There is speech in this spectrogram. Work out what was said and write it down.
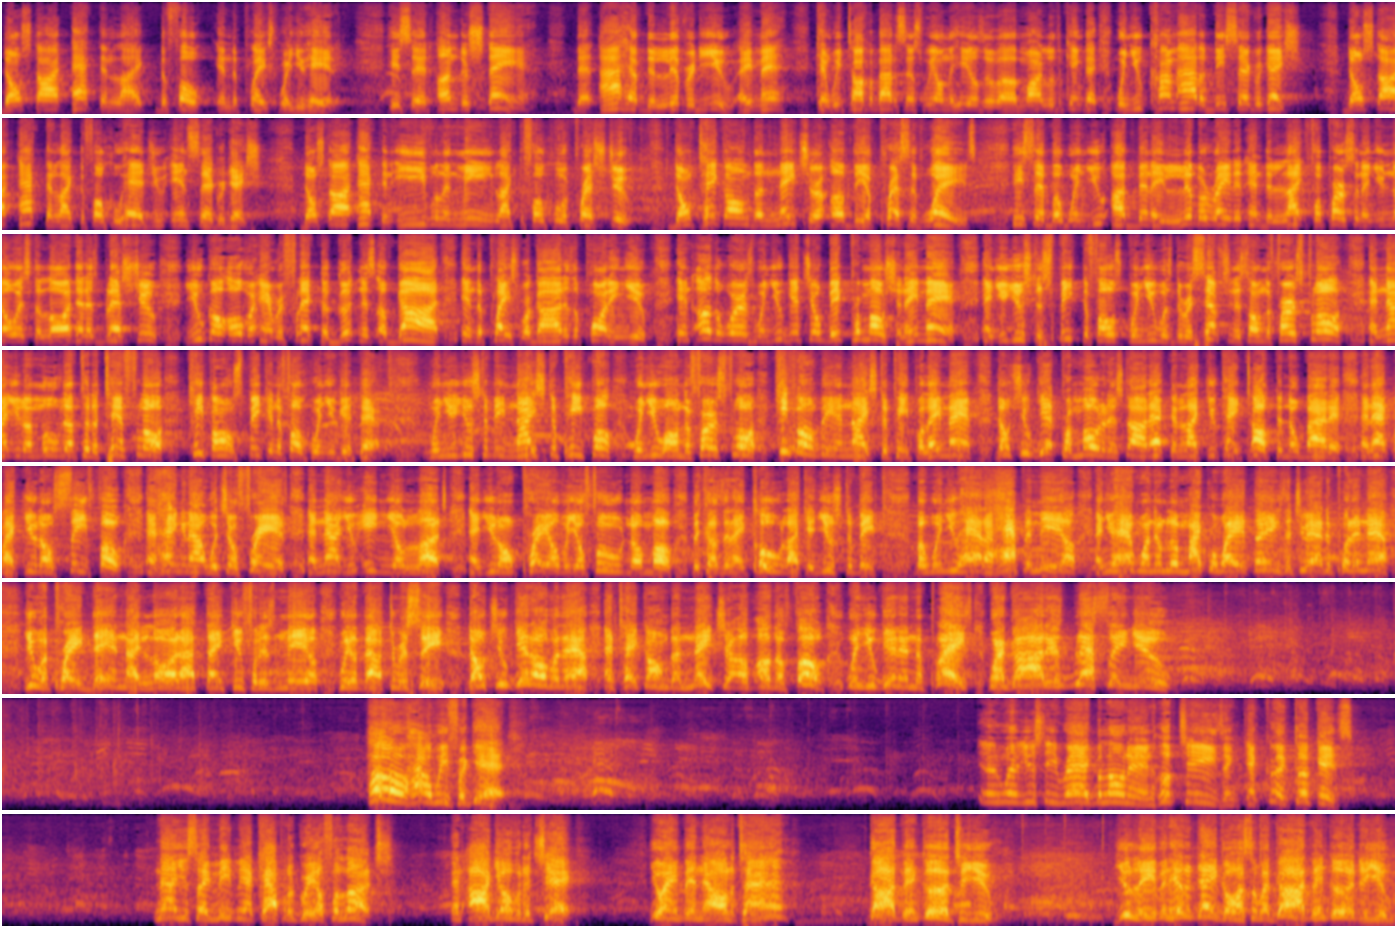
don't start acting like the folk in the place where you headed. He said, Understand that I have delivered you. Amen. Can we talk about it since we're on the heels of uh, Martin Luther King Day? When you come out of desegregation, don't start acting like the folk who had you in segregation. Don't start acting evil and mean like the folk who oppressed you. Don't take on the nature of the oppressive ways. He said, But when you have been a liberated and delightful person and you know it's the Lord that has blessed you, you go over and reflect the goodness of God in the place where God is appointing you. In other words, when you get your big promotion, amen, and you used to speak to folks when you was the receptionist on the first floor, and now you done moved up to the 10th floor, keep on speaking to folk when you get there when you used to be nice to people when you on the first floor, keep on being nice to people. Amen. Don't you get promoted and start acting like you can't talk to nobody and act like you don't see folk and hanging out with your friends and now you eating your lunch and you don't pray over your food no more because it ain't cool like it used to be. But when you had a happy meal and you had one of them little microwave things that you had to put in there, you would pray day and night, Lord, I thank you for this meal we're about to receive. Don't you get over there and take on the nature of other folk when you get in the place where God is blessing you. Oh, how we forget. And when you see rag bologna and hoop cheese and, and cookies, now you say, meet me at Capital Grille for lunch and argue over the check. You ain't been there all the time. God been good to you. You leaving here today going somewhere. God been good to you.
